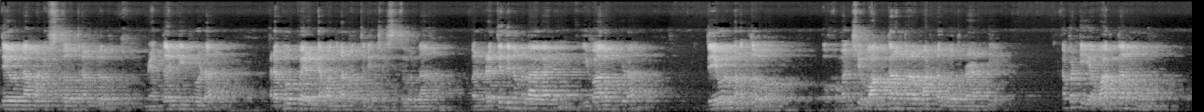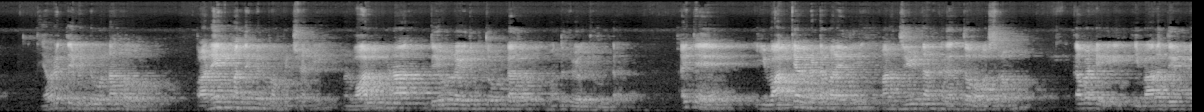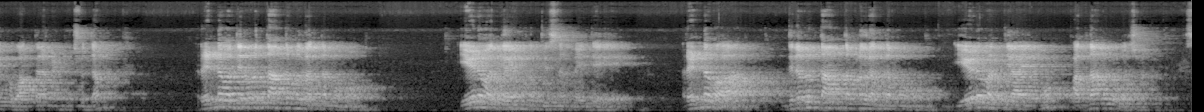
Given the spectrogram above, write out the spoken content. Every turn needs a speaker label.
Speaker 1: దేవుడు నామానికి స్తోత్రములు. మీ అందరికీ కూడా ప్రభు పేరిట వందనము తెలియజేస్తూ ఉన్నాను. మరి ప్రతిదినం లాగానే ఇవాళ కూడా దేవుడు మనతో ఒక మంచి వాగ్దానంతో మాట్లాడబోతున్నాడండి. కాబట్టి ఆ వాగ్దానము ఎవరైతే వింటూ ఉన్నారో అనేక మందికి మీరు పంపించండి. మరి వాళ్ళు కూడా దేవుళ్ళు ఎదుగుతూ ఉంటారు ముందుకు వెళ్తూ ఉంటారు. అయితే ఈ వాక్యాలు వినటం అనేది మన జీవితానికి అది ఎంతో అవసరము. కాబట్టి ఇవాళ దేవుని యొక్క వాగ్దానం ఏంటో చూద్దాం. రెండవ దినవృత్తాంతము గ్రంథము ఏడవ అధ్యాయం మనం తీసినట్లయితే రెండవ దినవృత్తాంతముల గ్రంథము ఏడవ అధ్యాయము పద్నాలుగో వచనం.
